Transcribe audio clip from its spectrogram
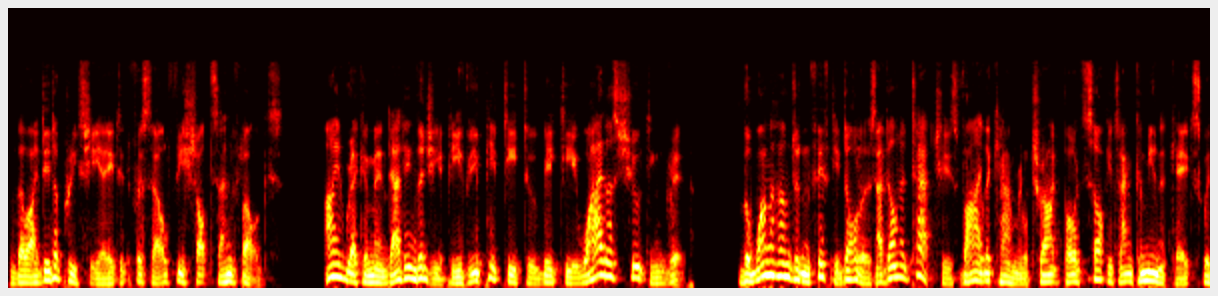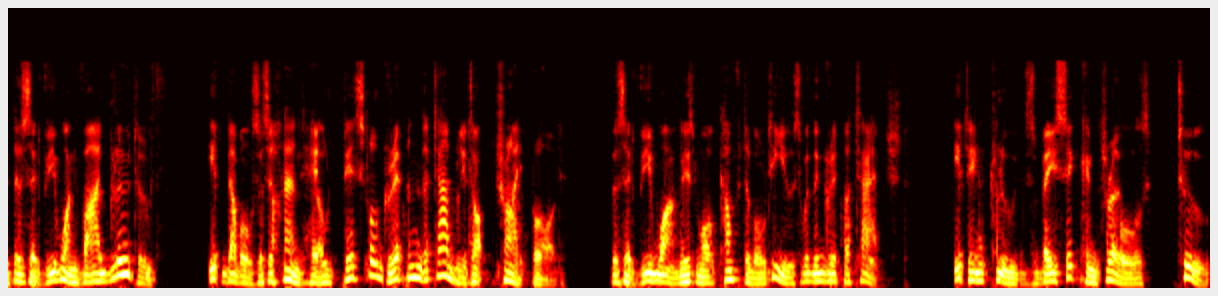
though I did appreciate it for selfie shots and vlogs. I recommend adding the GP-VPT2BT wireless shooting grip. The $150 add-on attaches via the camera tripod socket and communicates with the ZV-1 via Bluetooth. It doubles as a handheld pistol grip and a tabletop tripod. The ZV-1 is more comfortable to use with the grip attached. It includes basic controls, two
